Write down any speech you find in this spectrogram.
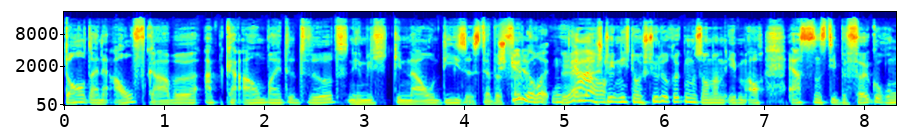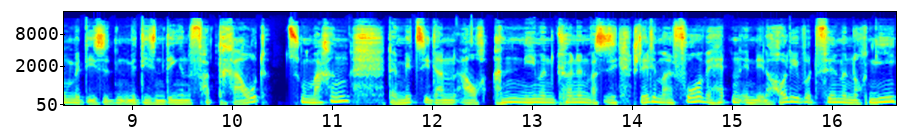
dort eine Aufgabe abgearbeitet wird, nämlich genau dieses. Der Stühlerücken. Ja, genau. nicht nur Stühlerücken, sondern eben auch erstens die Bevölkerung mit diesen, mit diesen Dingen vertraut zu machen, damit sie dann auch annehmen können, was sie, stell dir mal vor, wir hätten in den Hollywood-Filmen noch nie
